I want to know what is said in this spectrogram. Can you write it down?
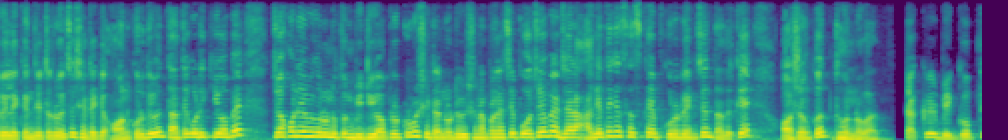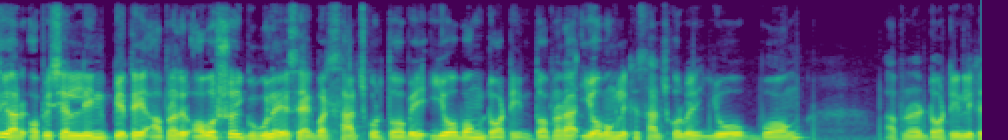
বেল আইকন যেটা রয়েছে সেটাকে অন করে দেবেন, তাতে করে কি হবে, যখনই আমি কোনো নতুন ভিডিও আপলোড করব, সেটা নোটিফিকেশন আপনার কাছে পৌঁছে যাবে, আর যারা আগে থেকে সাবস্ক্রাইব করে রেখেছেন তাদেরকে অসংখ্য ধন্যবাদ। চাকরির বিজ্ঞপ্তি আর অফিসিয়াল লিঙ্ক পেতে আপনাদের অবশ্যই গুগলে এসে একবার সার্চ করতে হবে ইয়োবং ডট ইন তো আপনারা ইয়োবং লিখে সার্চ করবেন ইয়োবং আপনারা ডট ইন লিখে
